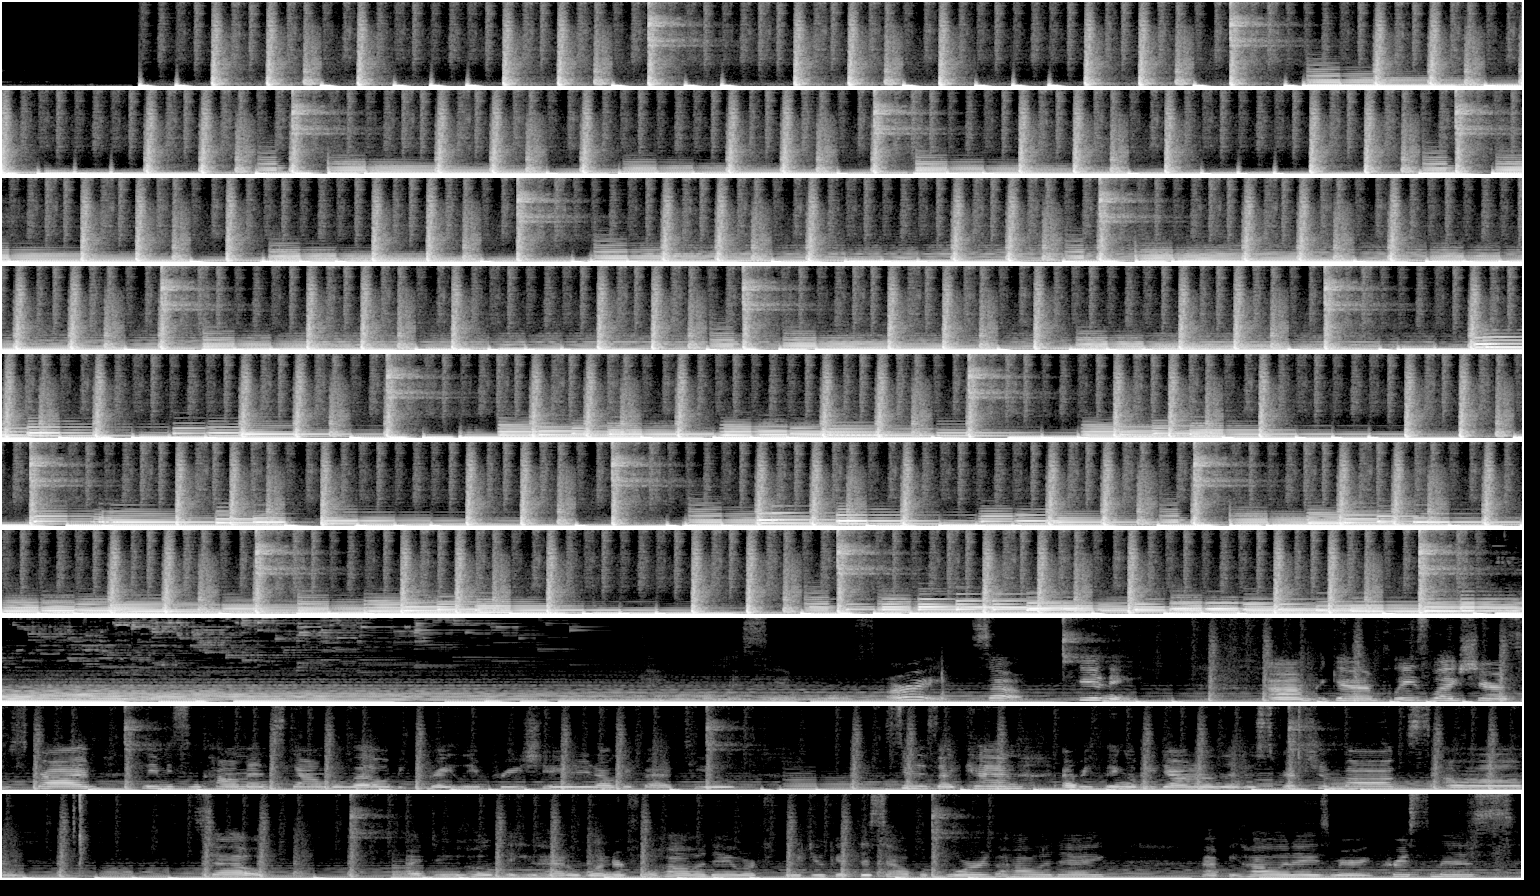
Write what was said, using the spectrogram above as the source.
Down in the description box. Um, so, I do hope that you had a wonderful holiday, or if we do get this out before the holiday, happy holidays, Merry Christmas.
